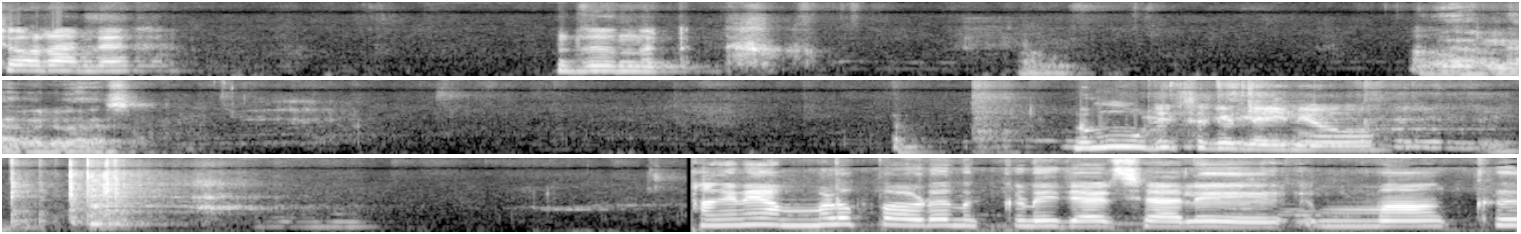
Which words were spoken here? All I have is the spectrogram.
ചോറാണ്ട് ഇത് തിന്നിട്ട് ഇത് മൂടിച്ചൊക്കെ ഇനിയോ? അങ്ങനെ നമ്മളിപ്പോൾ അവിടെ നിൽക്കണ വിചാരിച്ചാൽ ഉമ്മാക്ക്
